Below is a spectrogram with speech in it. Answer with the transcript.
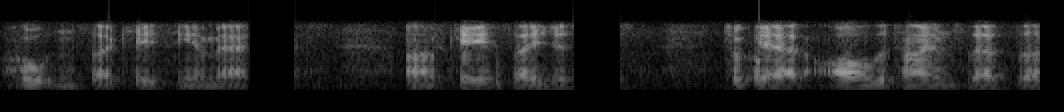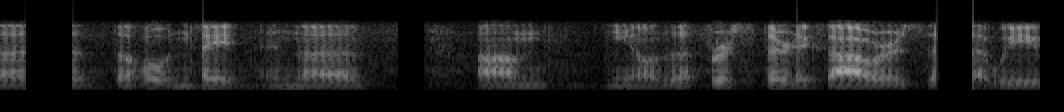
Houghton site, KCMX. Uh, in this case, I just took at all the times that the the Houghton site in the um, you know the first 36 hours that, that we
